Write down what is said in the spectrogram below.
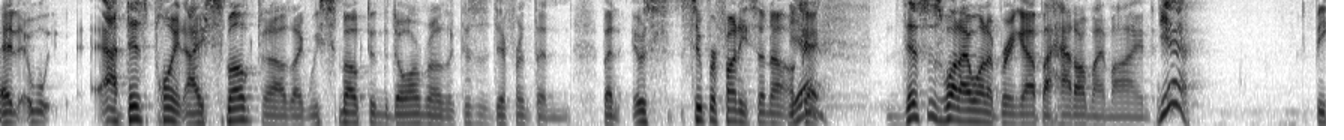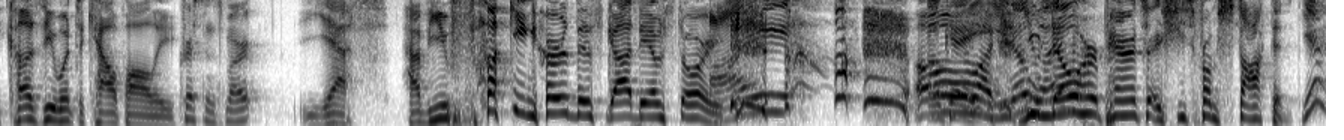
and w- at this point, I smoked, and I was like, we smoked in the dorm, and I was like, this is different than. But it was super funny. So no, okay, Yeah. this is what I want to bring up. I had on my mind yeah, because you went to Cal Poly. Kristin Smart. Yes, have you fucking heard this goddamn story? I oh okay, my- you know you know her parents. Are, she's from Stockton. Yeah.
